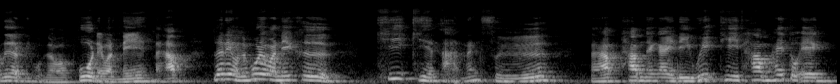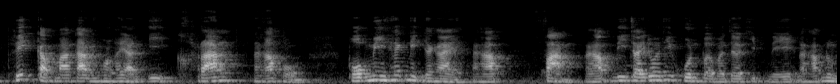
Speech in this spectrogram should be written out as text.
เรื่องที่ผมจะมาพูดในวันนี้นะครับ เรื่องที่ผมจะพูดในวันนี้คือ ขี้เกียจอ่านหนังสือนะครับทำยังไงดีวิธีทำให้ตัวเองพลิกกลับมากลายเป็นคนขยันอีกครั้งนะครับผม ผมมีเทคนิคยังไงนะครับฟังนะครับ ดีใจด้วยที่คุณเปิดมาเจอคลิปนี้นะครับ หนุ่ม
